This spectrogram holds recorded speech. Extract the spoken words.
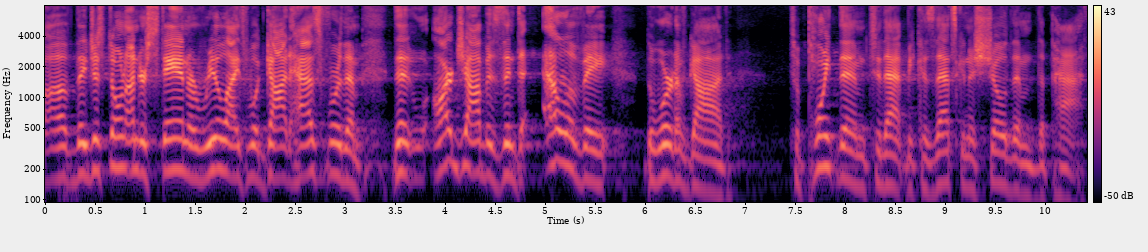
of they just don't understand or realize what God has for them. That our job is then to elevate the Word of God, to point them to that because that's going to show them the path.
